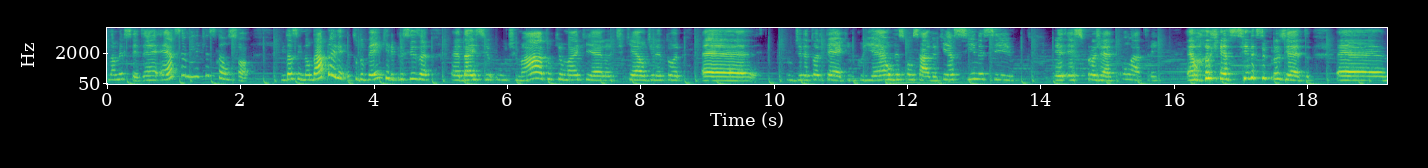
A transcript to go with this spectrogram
na Mercedes? É, essa é a minha questão só. Então, assim, não dá para ele. Tudo bem que ele precisa é, dar esse ultimato, que o Mike Elliott, que é o diretor, é, o diretor técnico e é o responsável, quem assina esse, esse projeto. Olá, Trem. É o que assina esse projeto. É,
